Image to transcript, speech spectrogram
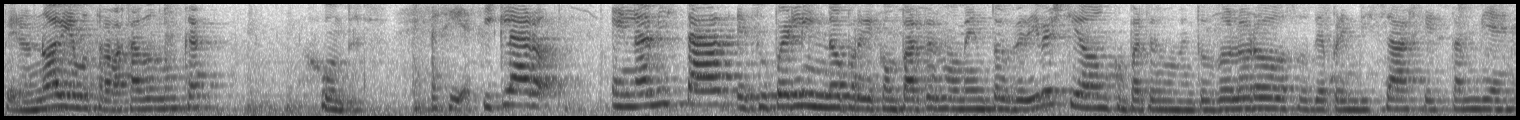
pero no habíamos trabajado nunca juntas. Así es. Y claro, en la amistad es súper lindo porque compartes momentos de diversión, compartes momentos dolorosos, de aprendizajes también,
